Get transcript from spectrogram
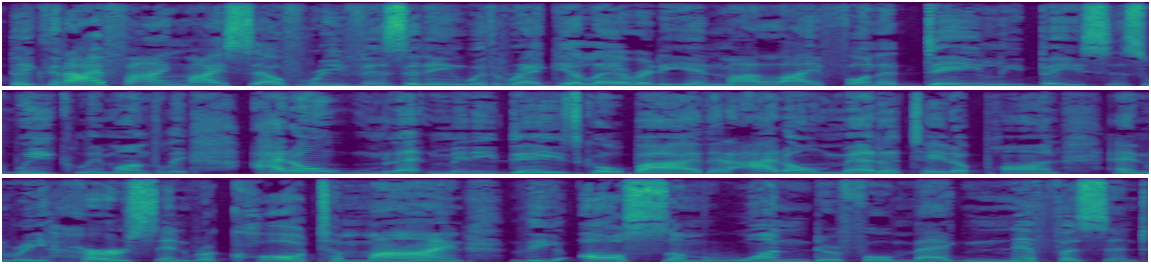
Topic that I find myself revisiting with regularity in my life on a daily basis, weekly, monthly. I don't let many days go by that I don't meditate upon and rehearse and recall to mind the awesome, wonderful, magnificent,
